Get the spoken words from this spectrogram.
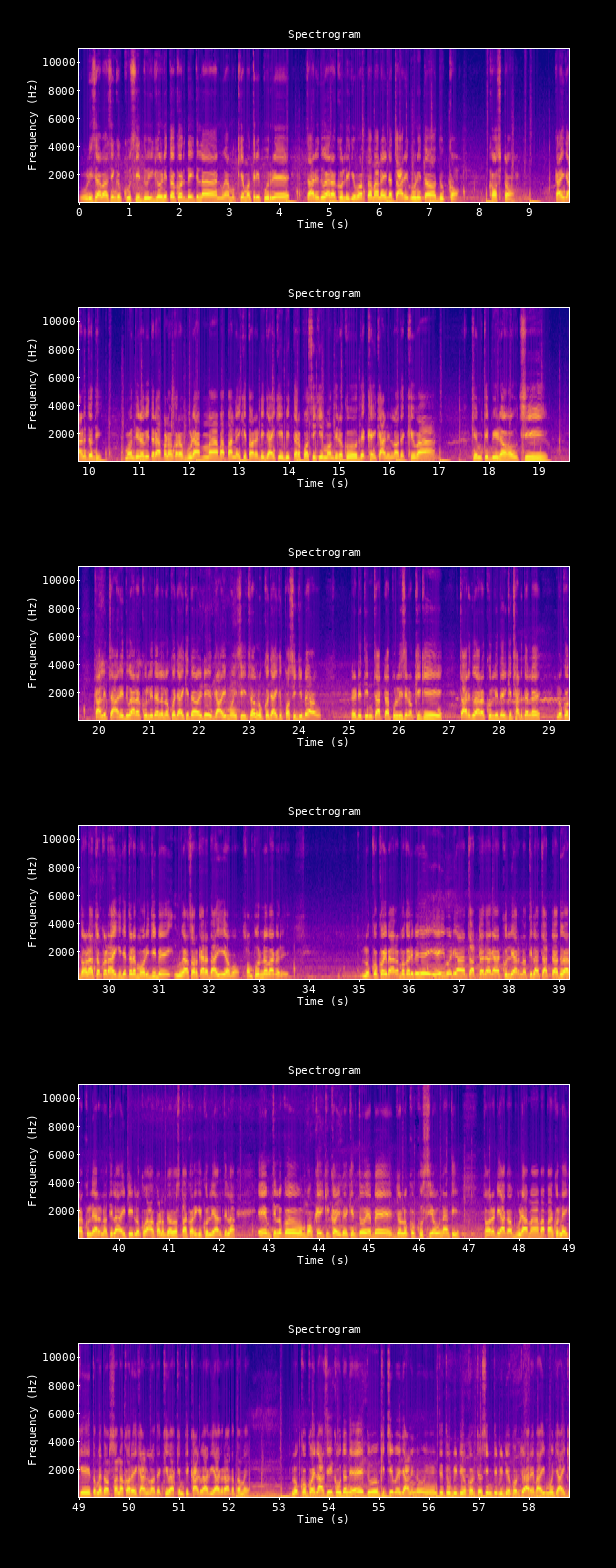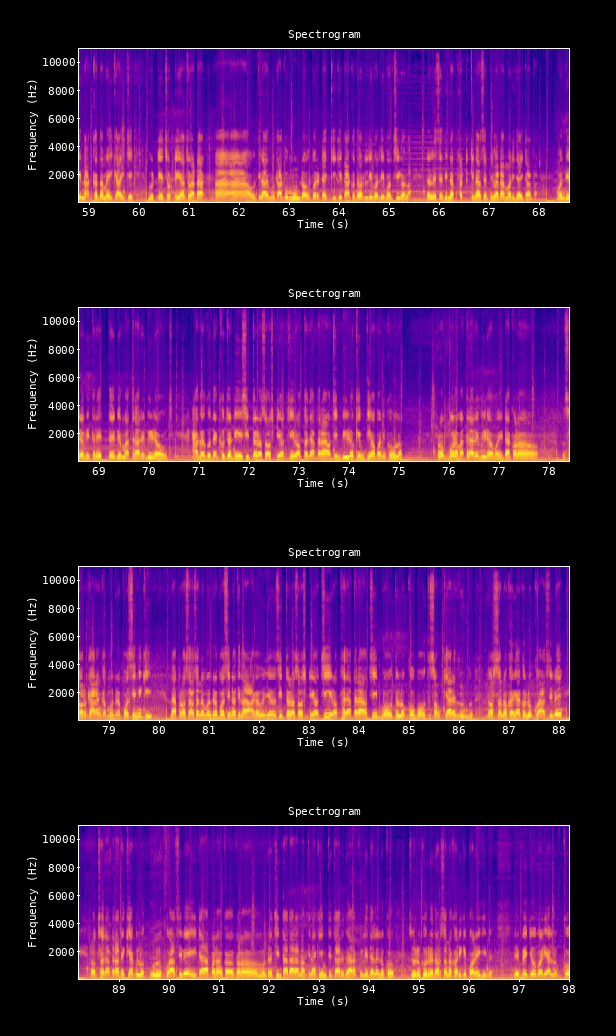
ଓଡ଼ିଶାବାସୀଙ୍କୁ ଖୁସି ଦ୍ୱିଗୁଣିତ କରିଦେଇଥିଲା ନୂଆ ମୁଖ୍ୟମନ୍ତ୍ରୀ ପୁରୀରେ ଚାରିଦୁଆର ଖୋଲିକି। ବର୍ତ୍ତମାନ ଏଇନା ଚାରିଗୁଣିତ ଦୁଃଖ କଷ୍ଟ। କାହିଁ ଜାଣୁଛନ୍ତି? ମନ୍ଦିର ଭିତରେ ଆପଣଙ୍କର ବୁଢ଼ା ମା ବାପା ନେଇକି ଥରଟି ଯାଇକି ଭିତରେ ପଶିକି ମନ୍ଦିରକୁ ଦେଖେଇକି ଆଣିଲ ଦେଖିବା କେମିତି ଭିଡ଼ ହେଉଛି। କାଲି ଚାରିଦୁଆର ଖୋଲିଦେଲେ ଲୋକ ଯାଇକି ତ ଏଇଠି ଗାଈ ମଇଁଷିଛ ଲୋକ ଯାଇକି ପଶିଯିବେ ଆଉ। ଏଇଠି ତିନି ଚାରିଟା ପୁଲିସ ରଖିକି ଚାରିଦୁଆର ଖୋଲି ଦେଇକି ଛାଡ଼ିଦେଲେ। ଲୋକ ଦଡ଼ା ଚକଡ଼ା ହେଇକି ଯେତେବେଳେ ମରିଯିବେ ନୂଆ ସରକାର ଦାୟୀ ହେବ ସମ୍ପୂର୍ଣ୍ଣ ଭାବରେ। ଲୋକ କହିବା ଆରମ୍ଭ କରିବେ ଯେ ଏଇ ଭଳିଆ ଚାରିଟା ଜାଗା ଖୋଲିବାର ନଥିଲା ଚାରିଟା ଦୁଆର ଖୋଲିବାର ନଥିଲା ଏଇଠି ଲୋକ ଆଉ କ'ଣ ବ୍ୟବସ୍ଥା କରିକି ଖୋଲିବାର ଥିଲା ଏମିତି ଲୋକ ବଙ୍କେଇକି କହିବେ। କିନ୍ତୁ ଏବେ ଯେଉଁ ଲୋକ ଖୁସି ହେଉନାହାନ୍ତି ଥରଟି ଆଗ ବୁଢ଼ା ମା ବାପାଙ୍କୁ ନେଇକି ତୁମେ ଦର୍ଶନ କରେଇକି ଆଣିଲ ଦେଖିବା କେମିତି କାଡ଼ୁଆ ଗିଆଗର ଆଗ ତୁମେ। ଲୋକ କହିଲା ଆସିକି କହୁଛନ୍ତି ଏ ତୁ କିଛି ଜାଣିନୁ ଏମିତି ତୁ ଭିଡ଼ିଓ କରୁଛୁ ସେମିତି ଭିଡ଼ିଓ କରୁଛୁ। ଆରେ ଭାଇ ମୁଁ ଯାଇକି ନାକଦମ ହେଇକି ଆଇଛି ଗୋଟିଏ ଛୋଟିଆ ଛୁଆଟା ଆଁ ଆଁ ହେଉଥିଲା ମୁଁ ତାକୁ ମୁଣ୍ଡ ଉପରେ ଟେକିକି ତାକୁ ଧରିଲି ବୋଲି ବଞ୍ଚିଗଲା। ହେଲେ ସେଦିନ ଫଟକିନା ସେ ପିଲାଟା ମରିଯାଇଥାନ୍ତା। ମନ୍ଦିର ଭିତରେ ଏତେ ବେ- ମାତ୍ରାରେ ଭିଡ଼ ହେଉଛି। ଆଗକୁ ଦେଖୁଛଟି ଶୀତଳ ଷଷ୍ଠୀ ଅଛି ରଥଯାତ୍ରା ଅଛି ଭିଡ଼ କେମିତି ହେବନି କହୁନ? ପ୍ରବଳ ମାତ୍ରାରେ ଭିଡ଼ ହେବ। ଏଇଟା କ'ଣ ସରକାରଙ୍କ ମୁଣ୍ଡରେ ପଶିନି କି? ନା ପ୍ରଶାସନ ମୁଣ୍ଡରେ ପଶି ନଥିଲା ଆଗକୁ ଯେଉଁ ଶୀତଳ ଷଷ୍ଠୀ ଅଛି ରଥଯାତ୍ରା ଅଛି ବହୁତ ଲୋକ ବହୁତ ସଂଖ୍ୟାରେ ଦର୍ଶନ କରିବାକୁ ଲୋକ ଆସିବେ। ରଥଯାତ୍ରା ଦେଖିବାକୁ ଲୋକ ଆସିବେ। ଏଇଟା ଆପଣଙ୍କ କ'ଣ ମୁଣ୍ଡରେ ଚିନ୍ତାଧାରା ନଥିଲା କି? ଏମିତି ଚାରିଦ୍ୱାର ଖୋଲିଦେଲେ ଲୋକ ସୁରୁଖୁରୁରେ ଦର୍ଶନ କରିକି ପଳେଇ ଯିବେ। ଏବେ ଯେଉଁ ଭଳିଆ ଲୋକ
